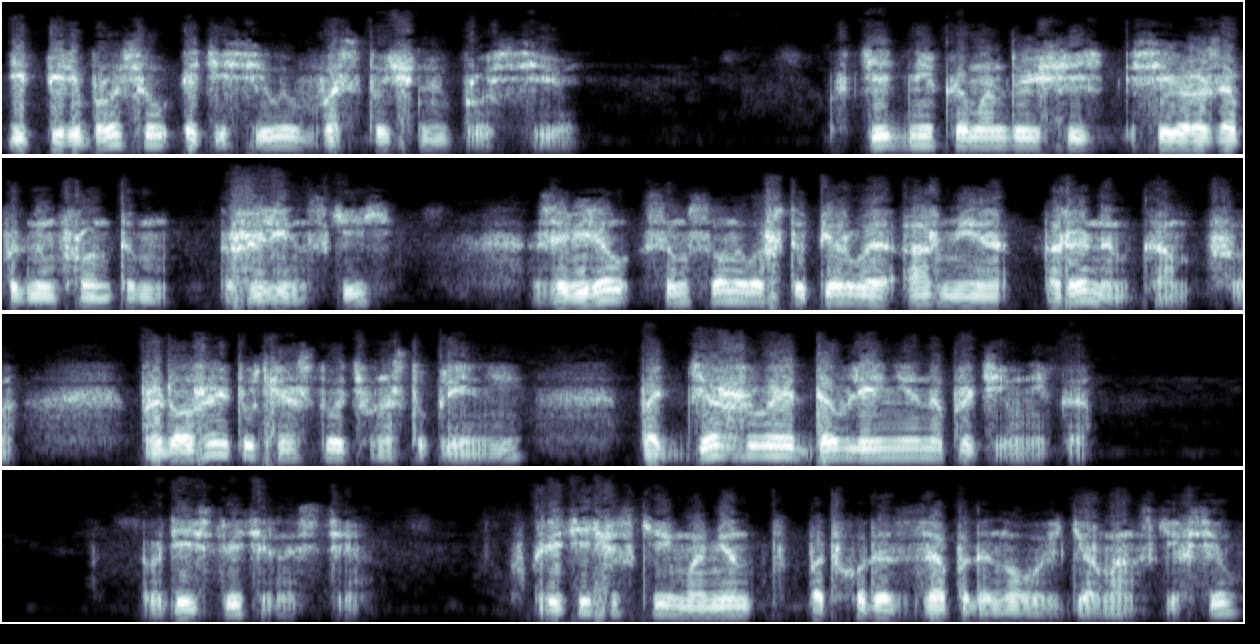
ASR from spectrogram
и перебросил эти силы в Восточную Пруссию. В те дни командующий Северо-Западным фронтом Жилинский заверял Самсонова, что первая армия Рененкампфа продолжает участвовать в наступлении, поддерживая давление на противника. В действительности, в критический момент подхода с запада новых германских сил,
